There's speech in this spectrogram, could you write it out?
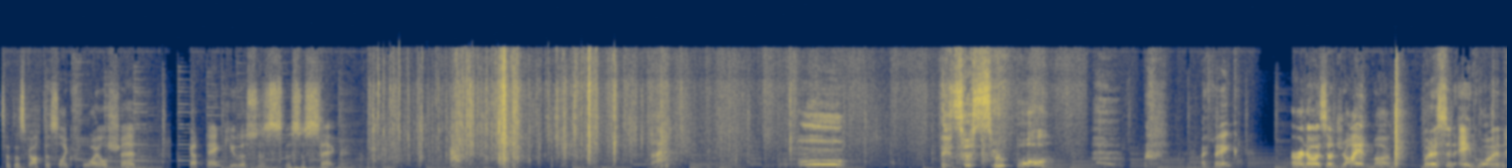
since it's got this like foil shit. Yeah, thank you. This is this is sick. Oh! It's a soup bowl. I think. Or no, it's a giant mug. But it's an egg one.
